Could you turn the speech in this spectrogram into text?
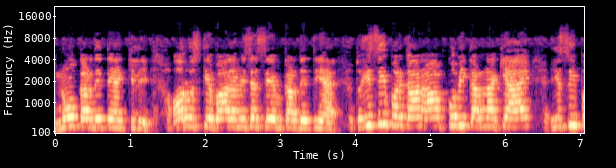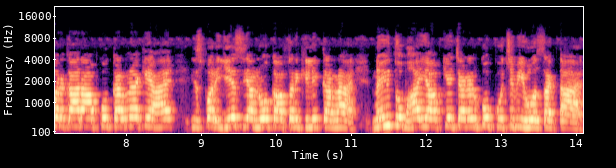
नो कर देते हैं क्लिक और उसके बाद हम इसे सेव कर देते हैं। तो इसी प्रकार आपको भी करना क्या है? इसी प्रकार आपको करना क्या है? इस पर येस या नो का ऑप्शन क्लिक करना है। नहीं तो भाई आपके चैनल को कुछ भी हो सकता है।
